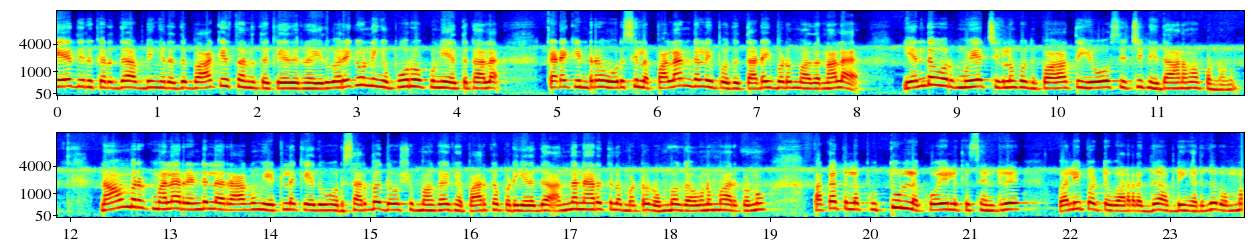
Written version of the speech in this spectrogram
கேது இருக்கிறது அப்படிங்கிறது பாகிஸ்தானத்தை கேது. இது வரைக்கும் நீங்கள் பூர்வ புண்ணியத்தினால கிடைக்கின்ற ஒரு சில பலன்கள் இப்போது தடைபடும். அதனால் எந்த ஒரு முயற்சிகளும் கொஞ்சம் பார்த்து யோசித்து நிதானமாக பண்ணணும். நவம்பருக்கு மேலே ரெண்டில் ராகும் எட்டில் கேதுவும் ஒரு சர்ப தோஷமாக இங்கே பார்க்கப்படுகிறது. அந்த நேரத்தில் மட்டும் ரொம்ப கவனமாக இருக்கணும். பக்கத்தில் புத்துள்ள கோயிலுக்கு சென்று வழிபட்டு வர்றது அப்படிங்கிறது ரொம்ப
